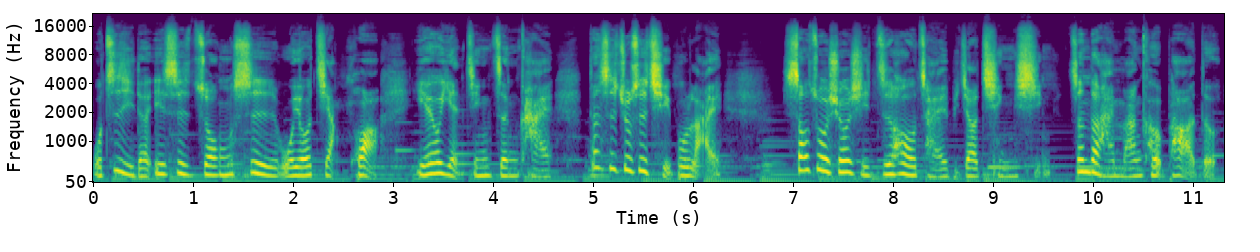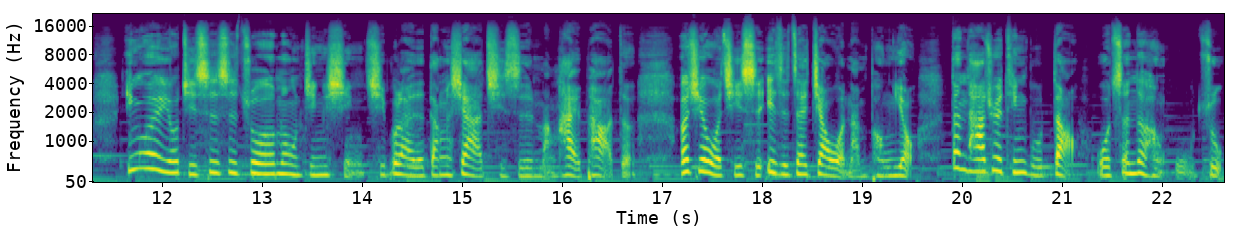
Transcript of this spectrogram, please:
我自己的意识中是我有讲话，也有眼睛睁开，但是就是起不来。稍作休息之后才比较清醒，真的还蛮可怕的。因为有几次是做噩梦惊醒，起不来的当下，其实蛮害怕的。而且我其实一直在叫我男朋友，但他却听不到，我真的很无助。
